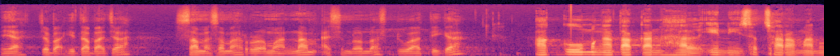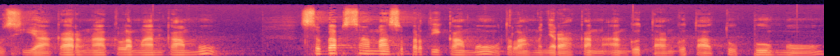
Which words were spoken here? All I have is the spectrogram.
Ya, coba kita baca sama-sama Roma 6 ayat 19 2 3 Aku mengatakan hal ini secara manusia karena kelemahan kamu. Sebab sama seperti kamu telah menyerahkan anggota-anggota tubuhmu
